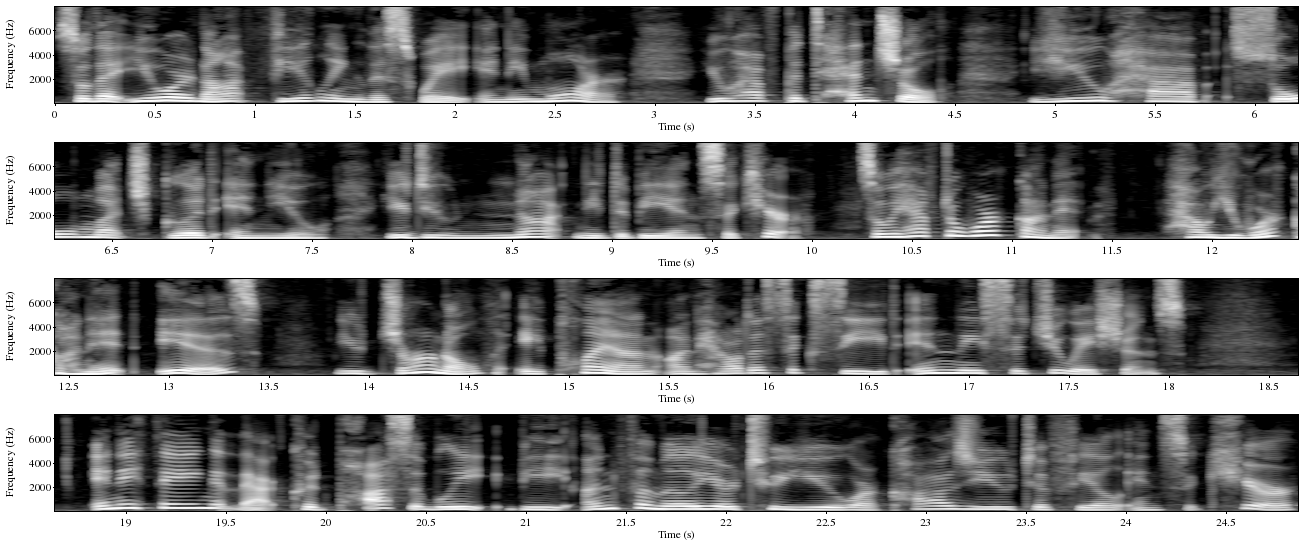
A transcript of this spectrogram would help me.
so that you are not feeling this way anymore. You have potential. You have so much good in you. You do not need to be insecure. So we have to work on it. How you work on it is you journal a plan on how to succeed in these situations. Anything that could possibly be unfamiliar to you or cause you to feel insecure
